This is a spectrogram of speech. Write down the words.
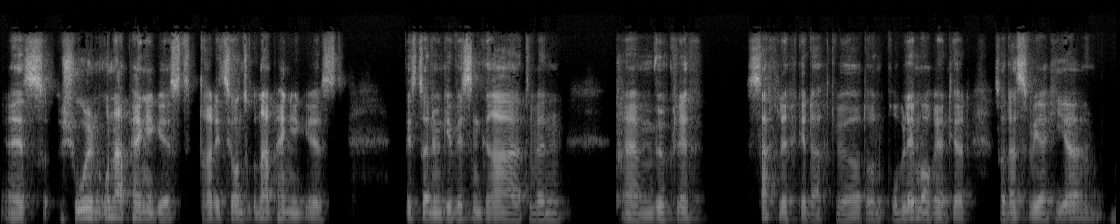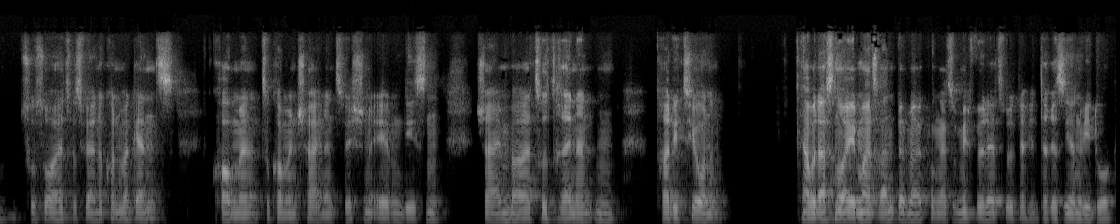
es schulenunabhängig ist, traditionsunabhängig ist, bis zu einem gewissen Grad, wenn ähm, wirklich sachlich gedacht wird und problemorientiert, sodass wir hier zu so etwas wie einer Konvergenz kommen, zu kommen scheinen zwischen eben diesen scheinbar zu trennenden Traditionen. Aber das nur eben als Randbemerkung. Also mich würde jetzt wirklich interessieren, wie du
